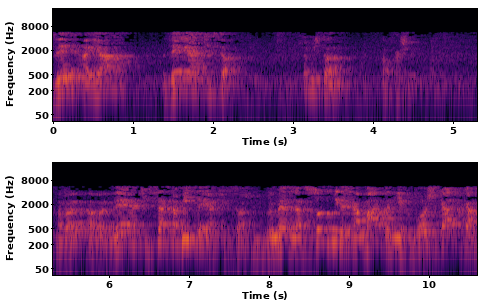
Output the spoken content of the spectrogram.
זה היה, זה היה התפיסה. עכשיו השתנה, ברוך השם. אבל, אבל זה היה תפיסה, תמיד זה היה תפיסה. זאת אומרת, לעשות מלחמה ולכבוש קרקע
